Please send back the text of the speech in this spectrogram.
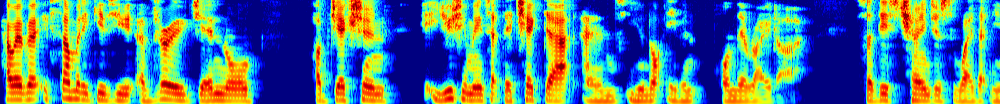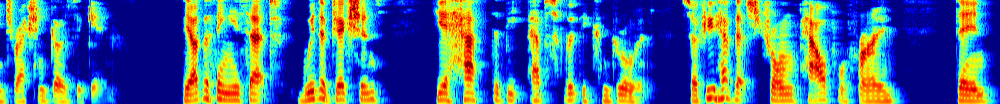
However, if somebody gives you a very general objection, it usually means that they're checked out and you're not even on their radar. So this changes the way that the interaction goes again. The other thing is that with objections, you have to be absolutely congruent. So if you have that strong, powerful frame, then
